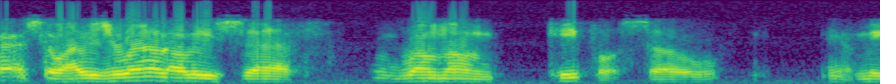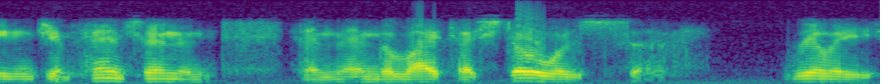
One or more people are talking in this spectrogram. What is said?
uh, so I was around all these uh, well-known people. So, you know, meeting Jim Henson and and and the like, I still was uh, really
